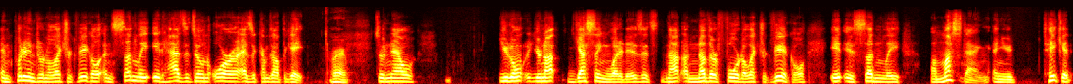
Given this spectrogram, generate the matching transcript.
and put it into an electric vehicle and suddenly it has its own aura as it comes out the gate Right. so now you don't you're not guessing what it is it's not another ford electric vehicle it is suddenly a mustang and you take it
